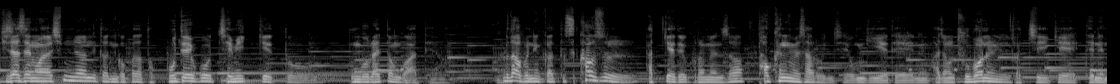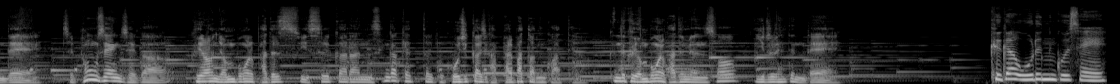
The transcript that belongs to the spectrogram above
기자 생활 10년이던 것보다 더 보대고 재밌게 또 공부를 했던 것 같아요. 그러다 보니까 또 스카웃을 받게 되고 그러면서 더 큰 회사로 이제 옮기게 되는 과정을 두 번을 거치게 되는데 제 평생 제가 그런 연봉을 받을 수 있을까라는 생각했던 그 고지까지 밟았던 것 같아요. 근데 그 연봉을 받으면서 일을 했는데 그가 오른 곳에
